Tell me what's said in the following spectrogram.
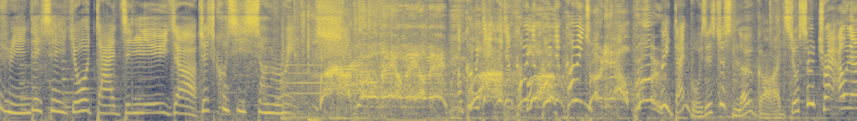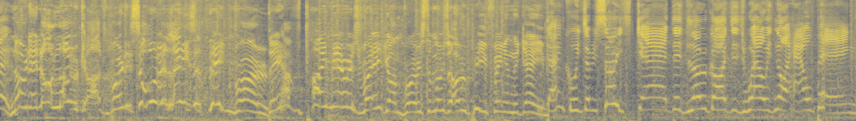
of me and they say, Your dad's a loser just because he's so rich. Ah, bro, here, I'm here, I'm coming, Dangles, I'm coming, I'm coming, I'm coming. Tony, help, bro. Wait, Dangles, it's just low guards. You're so try. Oh no! No, they're not low guards, bro. There's someone with a laser thing, bro. They have Kymera's ray gun, bro. It's the most OP thing in the game. Dangles, I'm so scared. There's low guards as well. He's not helping.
